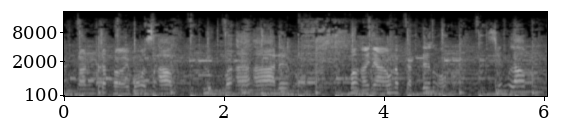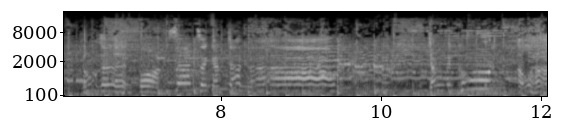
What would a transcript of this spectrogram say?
ำกันจักหน่อยบ่สาว ลุกมาเดินออกมายาวน้ำกันเดินออกเสียงลำเขาเอินฟ้อนเซินใส่กันจ้าขาวจังเป็นคุณเอาหา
